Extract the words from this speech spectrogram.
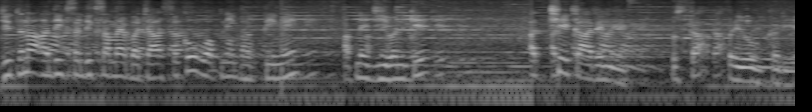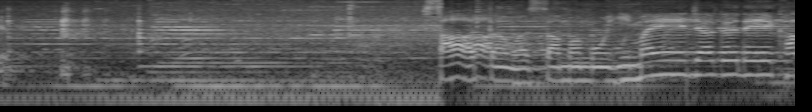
जितना अधिक से अधिक समय बचा सको वो अपनी भक्ति में अपने जीवन के अच्छे कार्य में उसका प्रयोग करिए। सातम सम मोहि मैं जग देखा,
